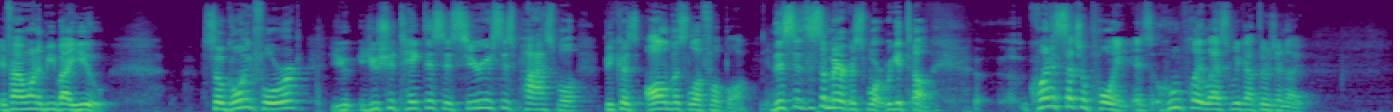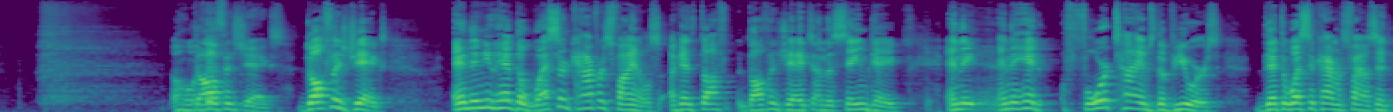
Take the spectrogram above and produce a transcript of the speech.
If I want to be by you, so going forward, you you should take this as serious as possible because all of us love football. This is this is America's sport. We can tell. Quintessential point is who played last week on Thursday night. Oh, Dolphins, Jags. Dolphins Jags. And then you have the Western Conference Finals against Dolph- Dolphins Jags on the same day. And they and they had four times the viewers that the Western Conference Finals said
